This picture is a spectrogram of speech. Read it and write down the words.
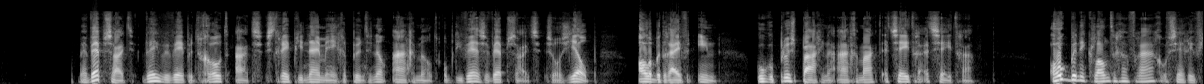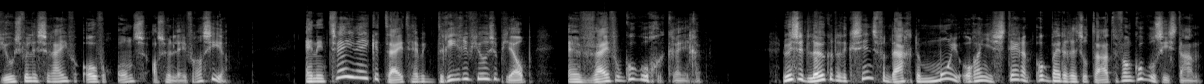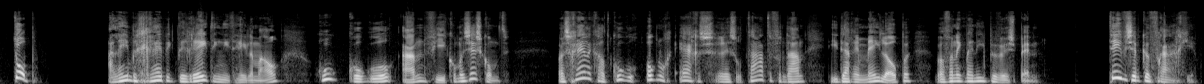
Mijn website www.grootaarts-nijmegen.nl aangemeld op diverse websites zoals Yelp, alle bedrijven in, Google Plus pagina aangemaakt, etc. etc. Ook ben ik klanten gaan vragen of zij reviews willen schrijven over ons als hun leverancier. En in twee weken tijd heb ik drie reviews op Yelp en vijf op Google gekregen. Nu is het leuke dat ik sinds vandaag de mooie oranje sterren ook bij de resultaten van Google zie staan. Top! Alleen begrijp ik de rating niet helemaal hoe Google aan 4,6 komt. Waarschijnlijk had Google ook nog ergens resultaten vandaan die daarin meelopen waarvan ik mij niet bewust ben. Tevens heb ik een vraagje.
